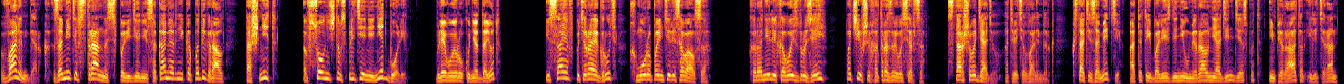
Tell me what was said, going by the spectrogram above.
Валенберг, заметив странность в поведении сокамерника, подыграл. Тошнит? В солнечном сплетении нет боли? В левую руку не отдает? Исаев, потирая грудь, хмуро поинтересовался. Хоронили кого из друзей, почивших от разрыва сердца? Старшего дядю, ответил Валенберг. Кстати, заметьте, от этой болезни не умирал ни один деспот, император или тиран.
